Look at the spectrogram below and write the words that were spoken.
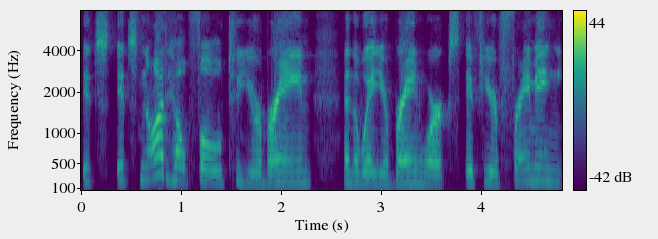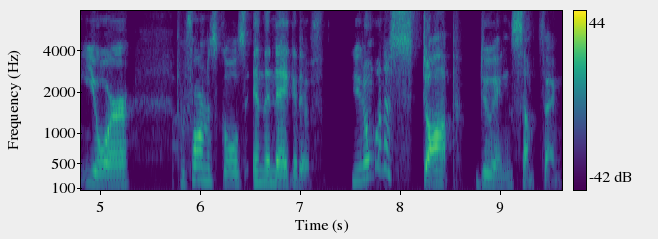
It's, it's not helpful to your brain and the way your brain works if you're framing your performance goals in the negative. You don't want to stop doing something.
